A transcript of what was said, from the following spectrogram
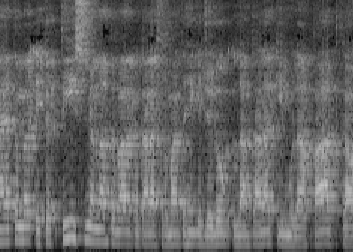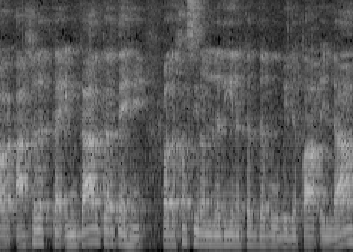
آیت نمبر اکتیس میں اللہ تبارک تعالیٰ فرماتے ہیں کہ جو لوگ اللہ تعالیٰ کی ملاقات کا اور آخرت کا انکار کرتے ہیں، قد خسر الذین كذبوا بلقاء اللہ،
